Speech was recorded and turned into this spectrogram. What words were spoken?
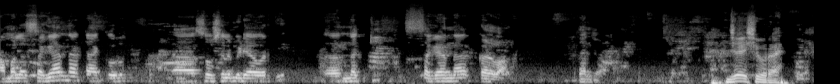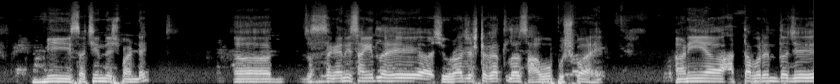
आम्हाला सगळ्यांना टॅग करून सोशल मीडियावरती नक्की सगळ्यांना कळवा. धन्यवाद. जय शिवराय. मी सचिन देशपांडे. जसं सगळ्यांनी सांगितलं हे शिवराज अष्टकातलं सहावं पुष्प आहे. आणि आत्तापर्यंत जे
